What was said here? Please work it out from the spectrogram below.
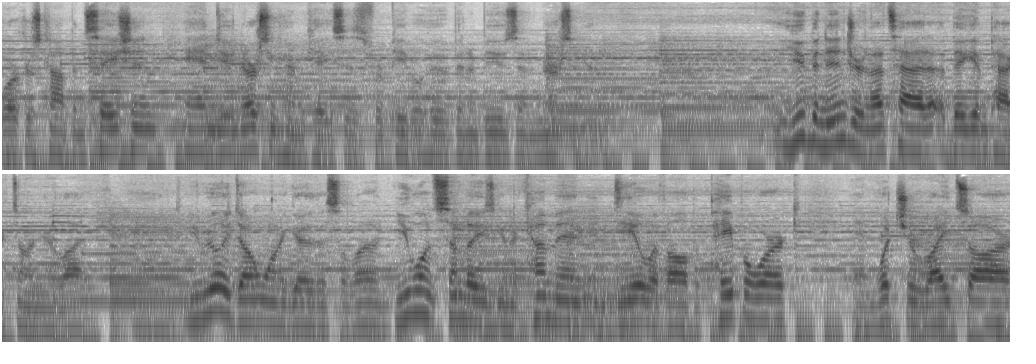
workers' compensation, and do nursing home cases for people who have been abused in a nursing home. You've been injured, and that's had a big impact on your life. And you really don't want to go this alone. You want somebody who's going to come in and deal with all the paperwork and what your rights are.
